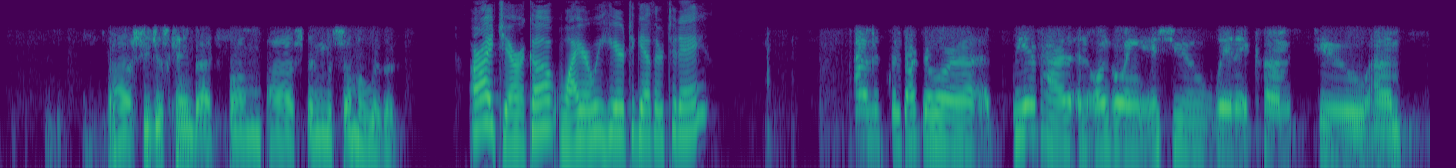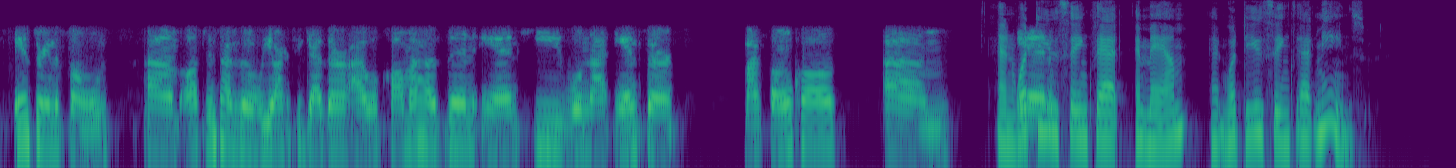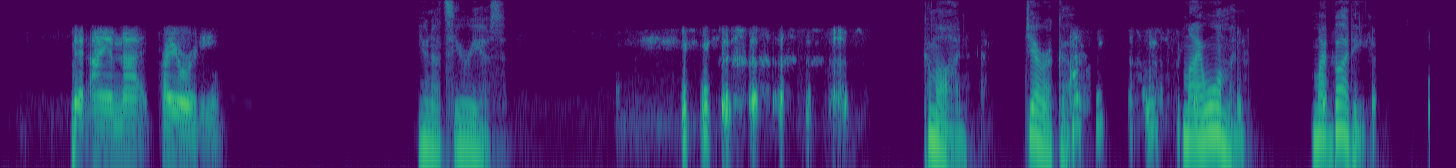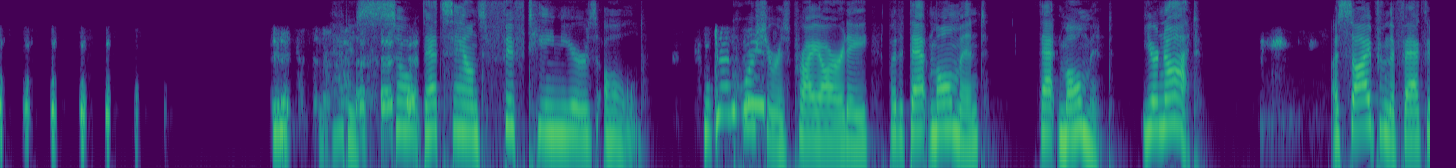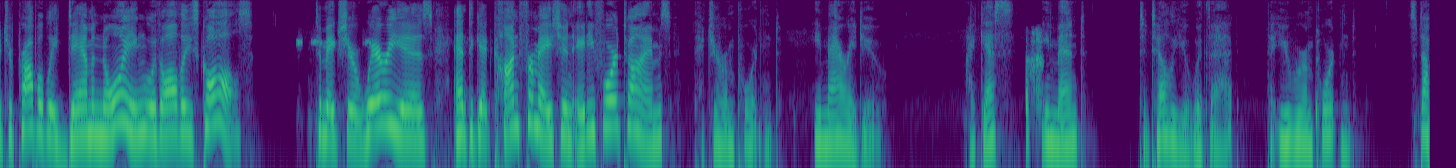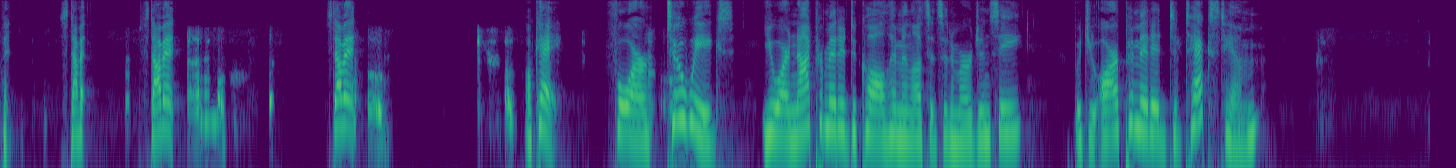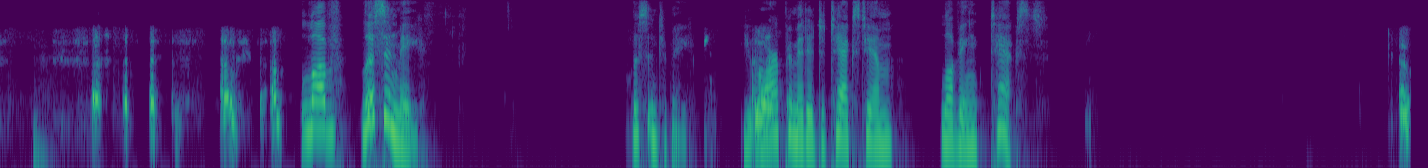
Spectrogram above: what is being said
Uh, she just came back from uh, spending the summer with her. All right, Jerica, why are we here together today? Um, so, Dr. Laura, we have had an ongoing issue when it comes to um, answering the phone. Um, oftentimes, when we aren't together, I will call my husband and he will not answer my phone calls. Um, and what and do you think that, and ma'am, and what do you think that means? That I am not priority. You're not serious. Come on, Jerica. my woman, my buddy. That is so, that sounds 15 years old. Of course, you're his priority, but at that moment, that moment, you're not. Aside from the fact that you're probably damn annoying with all these calls to make sure where he is and to get confirmation 84 times that you're important. He married you. I guess he meant to tell you with that that you were important. Stop it. Stop it. Stop it. Stop it. Okay. For two weeks, you are not permitted to call him unless it's an emergency, but you are permitted to text him. Love, listen me. Listen to me. You are permitted to text him loving texts.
